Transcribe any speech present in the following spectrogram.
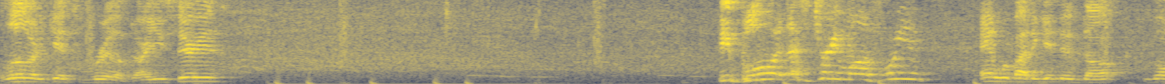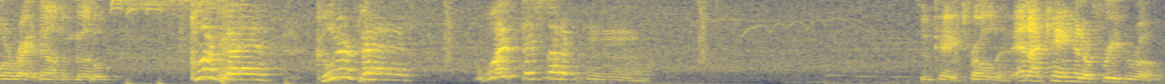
Lillard gets ribbed. Are you serious? He blew it. That's Draymond for you. And we're about to get this dunk going right down the middle. Clear path. Clear path. What? That's not a. Mm. 2K trolling. And I can't hit a free throw.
